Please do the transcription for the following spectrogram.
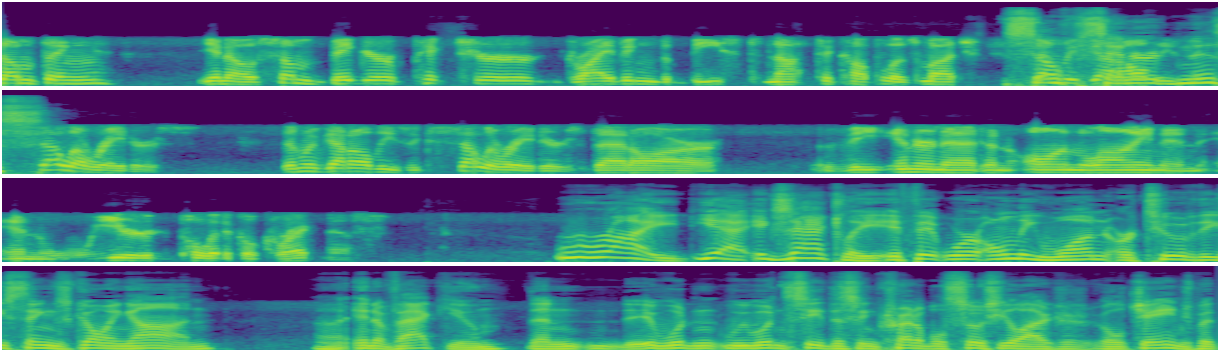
something. You know, some bigger picture driving the beast not to couple as much. Then we've got all these Self-centeredness. accelerators. Then we've got all these accelerators that are the internet and online and, and weird political correctness. Right. Yeah, exactly. If it were only one or two of these things going on uh, in a vacuum, then it wouldn't we wouldn't see this incredible sociological change, but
